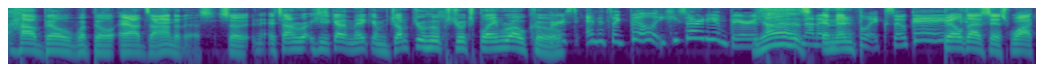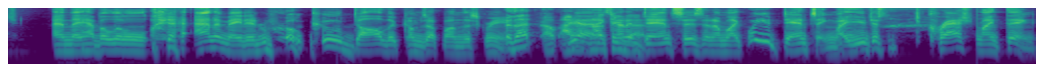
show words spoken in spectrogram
how Bill, what Bill adds onto this. So it's on. He's got to make him jump through hoops to explain Roku. First, and it's like Bill. He's already embarrassed. Yes, it's not on and then Netflix. Okay. Bill does this. Watch. and they have a little animated Roku doll that comes up on the screen. is that? oh, I have yeah, not it kind of dances, and I'm like, "What are you dancing? My, you just crashed my thing."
